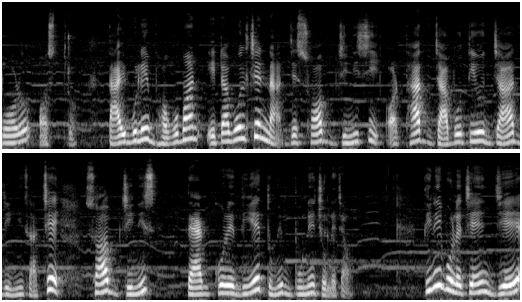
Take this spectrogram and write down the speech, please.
বড় অস্ত্র। তাই বলে ভগবান এটা বলছেন না যে সব জিনিসই, অর্থাৎ যাবতীয় যা জিনিস আছে, সব জিনিস ত্যাগ করে দিয়ে তুমি বনে চলে যাও। তিনি বলেছেন যে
